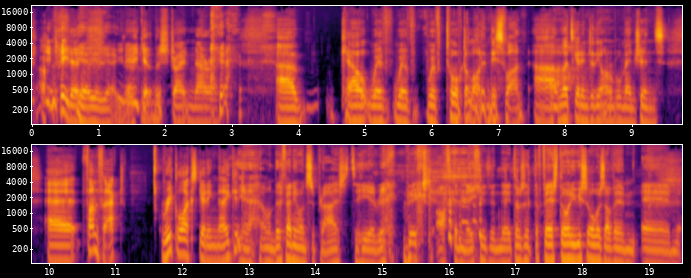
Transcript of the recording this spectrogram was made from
You need a, Yeah, yeah, yeah. you need to get in the straight and narrow. um, Cal, we've we've we've talked a lot in this one. Uh, Ah. Let's get into the honourable mentions. Uh, fun fact: Ric likes getting naked. Yeah, I wonder if anyone's surprised to hear Ric, Ric's often naked. And there was a, the first story we saw was of him, um,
